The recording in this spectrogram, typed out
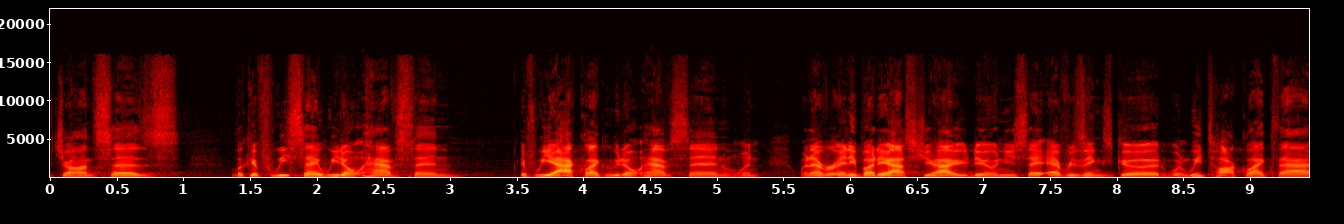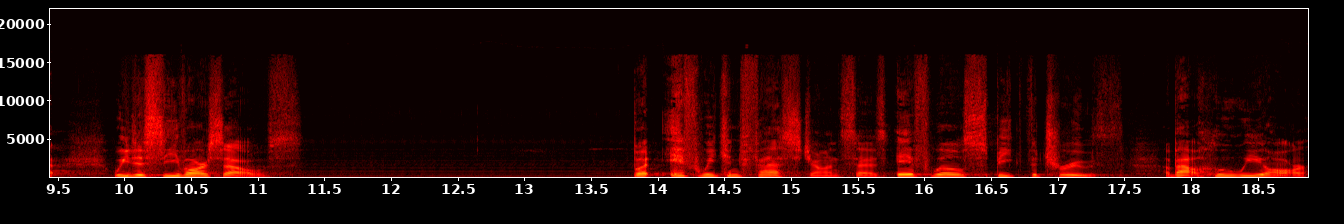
John says, look, if we say we don't have sin, if we act like we don't have sin, when, whenever anybody asks you how you're doing, you say everything's good, when we talk like that, we deceive ourselves. But if we confess, John says, if we'll speak the truth about who we are,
